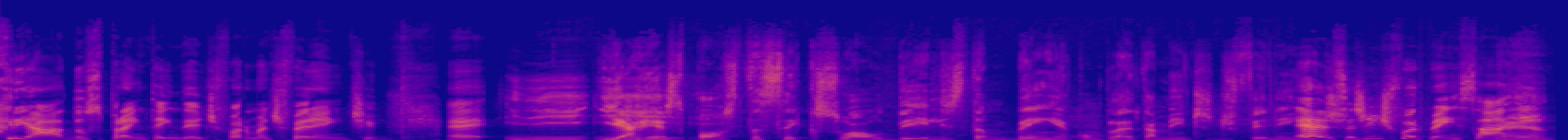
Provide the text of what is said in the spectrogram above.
criados para entender de forma diferente. É, e, e, e, a resposta sexual deles também é completamente diferente. É, se a gente for pensar né?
